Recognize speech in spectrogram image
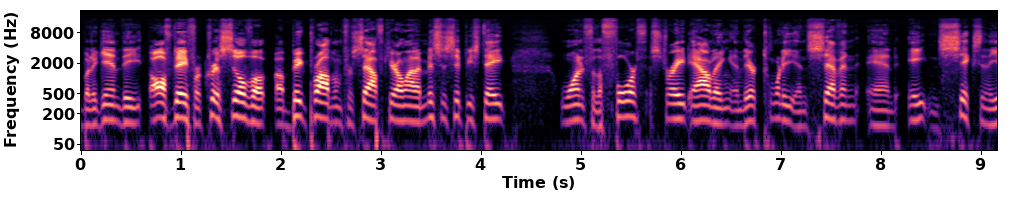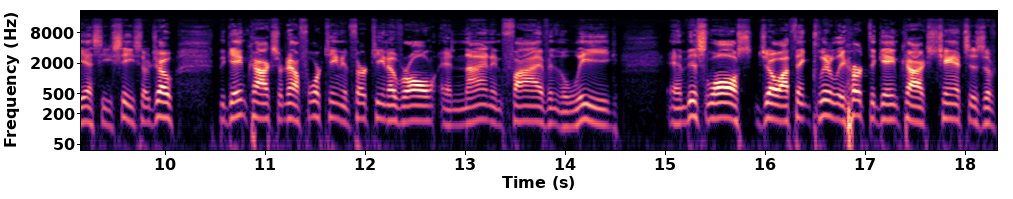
But again, the off day for Chris Silva, a big problem for South Carolina. Mississippi State won for the fourth straight outing, and they're 20 and seven and eight and six in the SEC. So, Joe, the Gamecocks are now 14 and 13 overall, and nine and five in the league. And this loss, Joe, I think clearly hurt the Gamecocks' chances of,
